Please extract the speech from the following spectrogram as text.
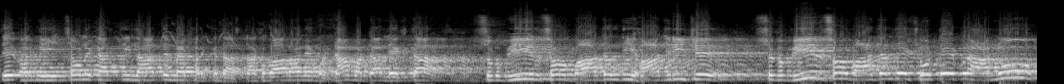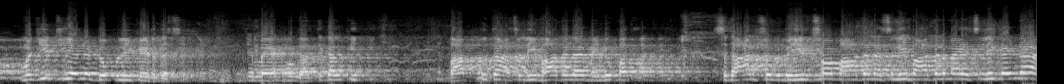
ਤੇ ਹਰਮੀਤ ਸਿੰਘ ਨੇ ਕਰਤੀ ਨਾ ਤੇ ਮੈਂ ਫ਼ਰਕ ਦੱਸਤਾ। ਅਖਬਾਰਾਂ ਨੇ ਵੱਡਾ ਵੱਡਾ ਲਿਖਤਾ। ਸੁਖਬੀਰ ਸਿੰਘ ਬਾਦਲ ਦੀ ਹਾਜ਼ਰੀ 'ਚ ਸੁਖਬੀਰ ਸਿੰਘ ਬਾਦਲ ਦੇ ਛੋਟੇ ਭਰਾ ਨੂੰ ਮਜੀਠੀਏ ਨੇ ਡੁਪਲੀਕੇਟ ਦੱਸੇ। ਤੇ ਮੈਂ ਕੋਈ ਗਲਤ ਗੱਲ ਕੀਤੀ? ਬਾਪੂ ਤਾਂ ਅਸਲੀ ਬਾਦਲ ਹੈ, ਮੈਨੂੰ ਪਤਾ ਸਰਦਾਰ ਸੁਖਬੀਰ ਸਿੰਘ ਬਾਦਲ ਅਸਲੀ ਬਾਦਲ, ਮੈਂ ਇਸ ਲਈ ਕਹਿੰਦਾ,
